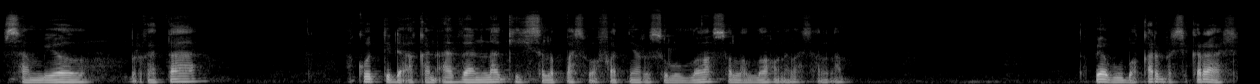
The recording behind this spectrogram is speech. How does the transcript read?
Sambil berkata, aku tidak akan azan lagi selepas wafatnya Rasulullah Shallallahu Alaihi Wasallam. Tapi Abu Bakar bersikeras,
